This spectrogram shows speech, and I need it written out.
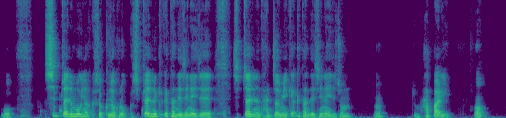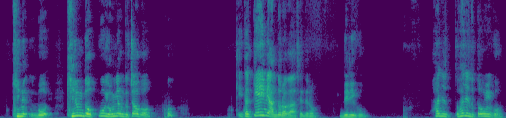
뭐 10짜리 뭐 그냥 그저 그저 그렇고 10짜리는 깨끗한 대신에 이제 10짜리는 단점이 깨끗한 대신에 이제 좀 응? 좀 핫발이 어? 기능 뭐 기능도 없고 용량도 적어 어? 일단 게임이 안 돌아가 제대로 느리고 화질 화질도 똥이고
